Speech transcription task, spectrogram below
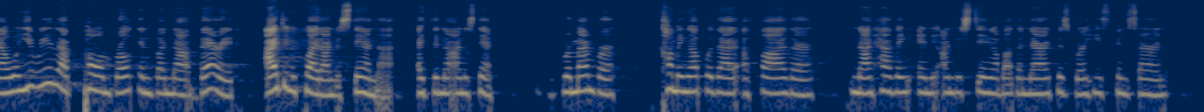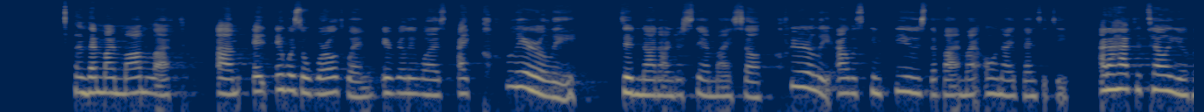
Now, when you read that poem, "Broken but Not Buried," I didn't quite understand that. I did not understand. Remember, coming up without a father, not having any understanding about the narratives where he's concerned, and then my mom left. Um, it, it was a whirlwind. It really was. I clearly did not understand myself. Clearly, I was confused about my own identity. And I have to tell you,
